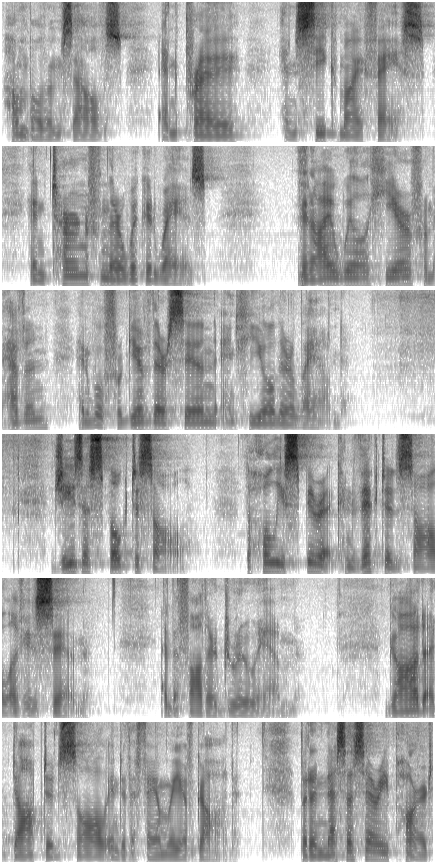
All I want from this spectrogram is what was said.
humble themselves and pray and seek my face and turn from their wicked ways, then I will hear from heaven and will forgive their sin and heal their land. Jesus spoke to Saul. The Holy Spirit convicted Saul of his sin, and the Father drew him. God adopted Saul into the family of God. But a necessary part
